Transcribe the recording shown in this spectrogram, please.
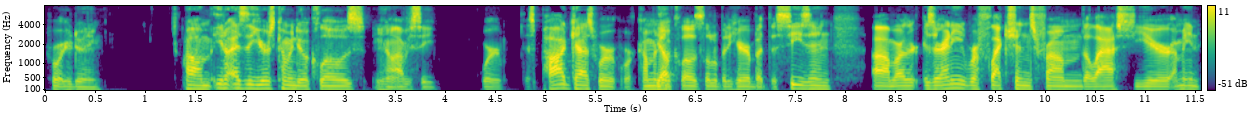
for what you're doing. Um, you know, as the year's coming to a close, you know, obviously we're this podcast, we're we're coming to a close a little bit here, but the season, um, are there is there any reflections from the last year? I mean,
